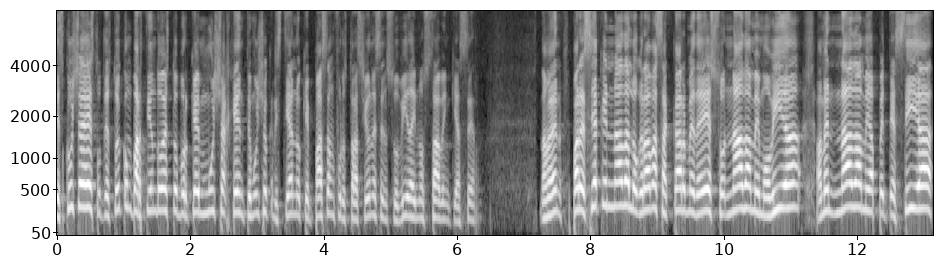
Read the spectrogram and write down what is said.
Y escucha esto, te estoy compartiendo esto porque hay mucha gente, muchos cristianos que pasan frustraciones en su vida y no saben qué hacer. Amén. Parecía que nada lograba sacarme de eso, nada me movía, amén, nada me apetecía,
